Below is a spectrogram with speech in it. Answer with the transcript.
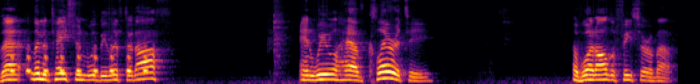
that limitation will be lifted off and we will have clarity of what all the feasts are about.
